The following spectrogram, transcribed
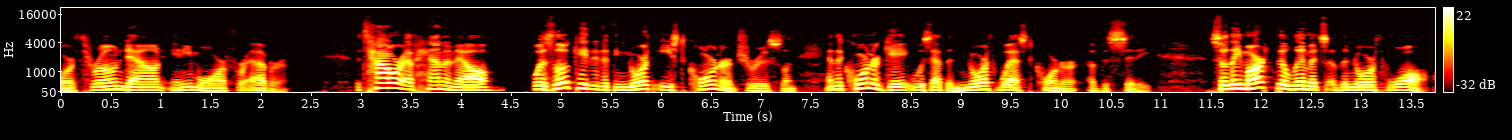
or thrown down any more forever. The tower of Hananel was located at the northeast corner of Jerusalem, and the corner gate was at the northwest corner of the city. So they marked the limits of the north wall.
